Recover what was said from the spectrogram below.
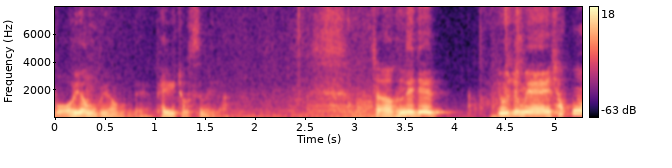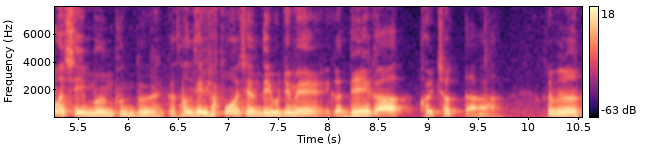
뭐 어영부영 네, 백이 좋습니다. 자, 근데 이제 요즘에 협공하시는 분들, 그러니까 선생님 협공하시는데 요즘에 그러니까 내가 걸쳤다. 그러면은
